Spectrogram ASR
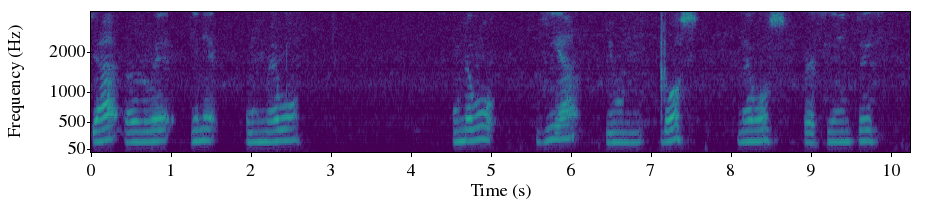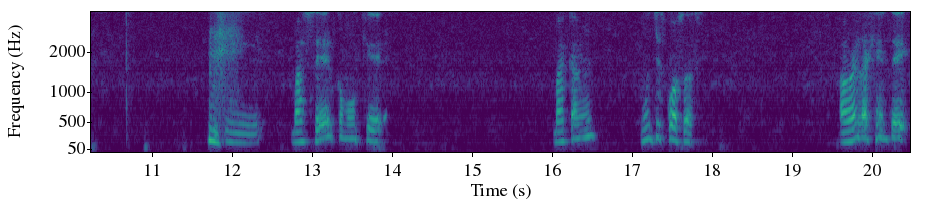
ya WWE tiene un nuevo un nuevo guía y un, dos nuevos presidentes. Y va a ser como que va a cambiar muchas cosas. Ahora la gente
